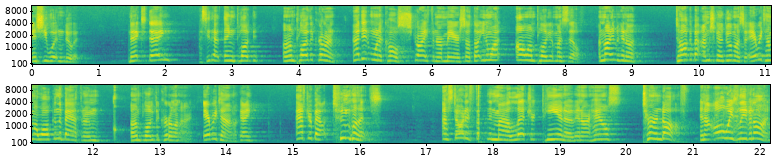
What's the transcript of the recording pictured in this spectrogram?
And she wouldn't do it. Next day, I see that thing plugged in, unplug the curling iron. I didn't want to cause strife in our marriage, so I thought, you know what? I'll unplug it myself. I'm not even going to talk about I'm just going to do it myself. Every time I walk in the bathroom, unplug the curling iron. Every time, okay? After about two months, I started finding my electric piano in our house turned off, and I always leave it on.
